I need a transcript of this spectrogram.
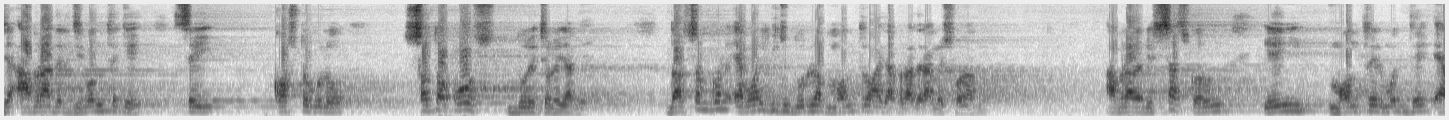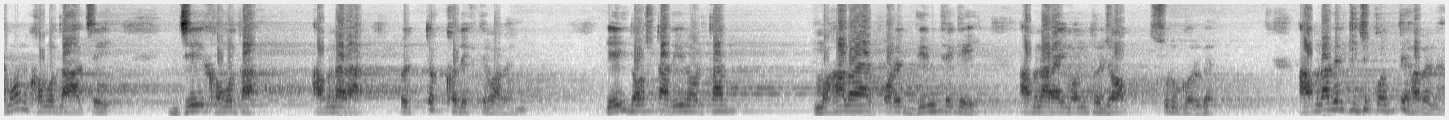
যে আপনাদের জীবন থেকে সেই কষ্টগুলো শতকোষ দূরে চলে যাবে। দর্শকগণ এমনই কিছু দুর্লভ মন্ত্র আজ আপনাদের আমি শোনাবো। আপনারা বিশ্বাস করুন, এই মন্ত্রের মধ্যে এমন ক্ষমতা আছে যে ক্ষমতা আপনারা প্রত্যক্ষ দেখতে পাবেন। এই দশটা দিন অর্থাৎ মহালয়ার পরের দিন থেকেই আপনারা এই মন্ত্র জপ শুরু করবেন আপনাদের কিছু করতে হবে না।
